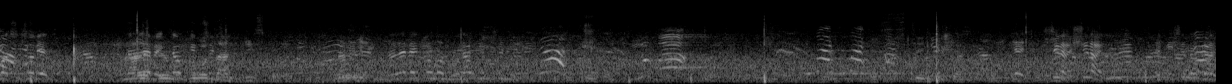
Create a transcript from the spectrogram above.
Patrz, człowiek. Na Ale lewej, całkiem przy tak blisko. Na lewej pomocy, całkiem przy nim. Jedź, ścieraj, ścieraj. Lepiej się dograć.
